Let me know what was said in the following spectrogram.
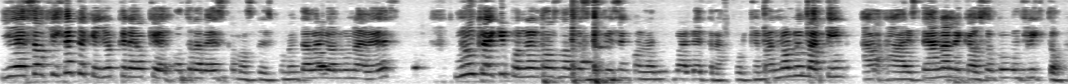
Y eso, fíjate que yo creo que otra vez, como les comentaba yo alguna vez, nunca hay que poner dos nombres que empiecen con la misma letra, porque Manolo y Martín a, a este Ana le causó conflicto.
